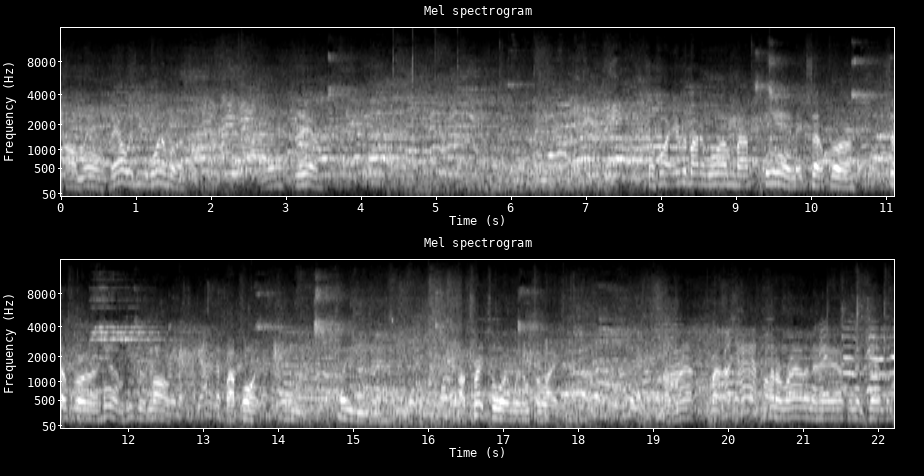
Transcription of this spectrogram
Oh man, they only beat one of us. Yeah. So far, everybody won by 10 except for except for him. He just lost by point. Oh, Trey toured with him for like a round, about, about a round and a half, and then pinned him.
